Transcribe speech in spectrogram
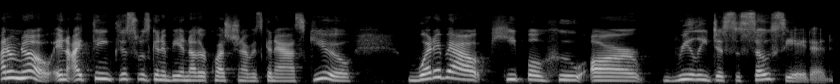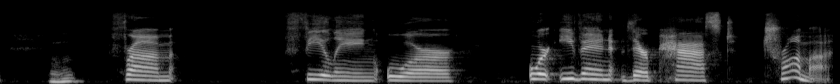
I don't know. And I think this was going to be another question I was going to ask you. What about people who are really disassociated? Mhm. from feeling or or even their past trauma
